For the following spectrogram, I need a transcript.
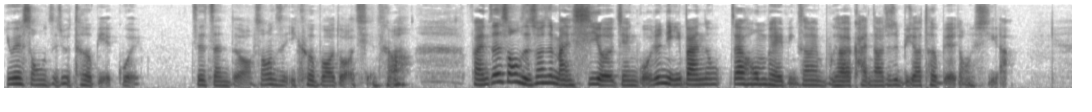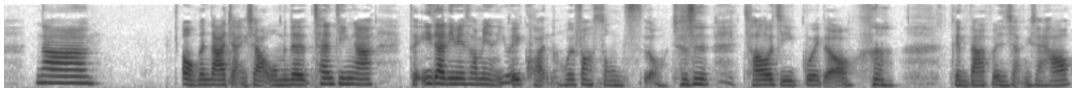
因为松子就特别贵，这是真的哦。松子一克不知道多少钱啊。反正松子算是蛮稀有的坚果，就你一般在烘焙饼上面不太会看到，就是比较特别的东西啦。那哦，我跟大家讲一下，我们的餐厅啊的意大利面上面有一款呢会放松子哦，就是超级贵的哦，跟大家分享一下。好，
